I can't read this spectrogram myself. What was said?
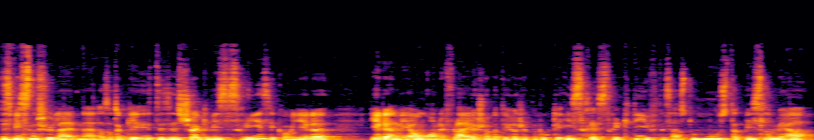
Das wissen viele Leute nicht. Also da, das ist schon ein gewisses Risiko. Jede, jede Ernährung ohne Fleisch, aber tierische Produkte ist restriktiv. Das heißt, du musst ein bisschen mehr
